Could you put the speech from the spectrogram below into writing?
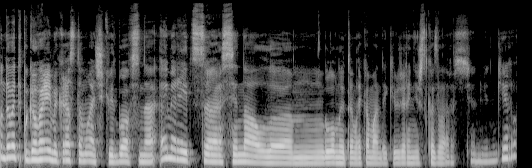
Ну, давайте поговоримо якраз на матч, який відбувався на Еміріц. Арсенал, ем, головний тренер команди, який вже раніше сказав, Арсен Венгер.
